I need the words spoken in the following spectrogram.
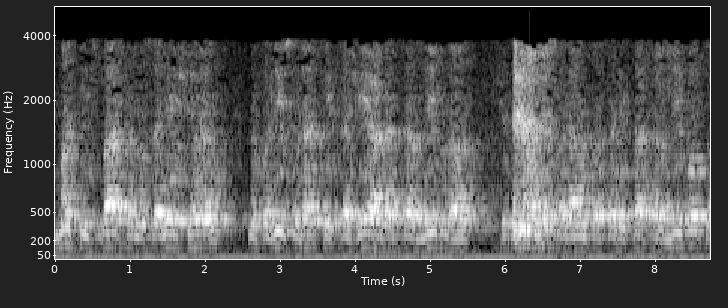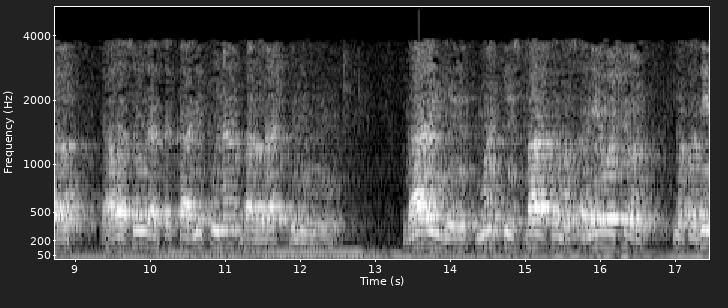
مت کی اس بات کا مسئلے شروع نپری صورت کی تشیہ کا طریقہ تبلیغوں کا اس بات کا مسئلے و شروع نپری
